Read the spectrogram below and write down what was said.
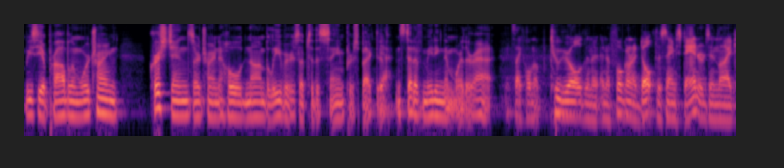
We see a problem. We're trying Christians are trying to hold non-believers up to the same perspective Yeah. instead of meeting them where they're at. It's like holding a two-year-old and a, a full-grown adult to the same standards, and like,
